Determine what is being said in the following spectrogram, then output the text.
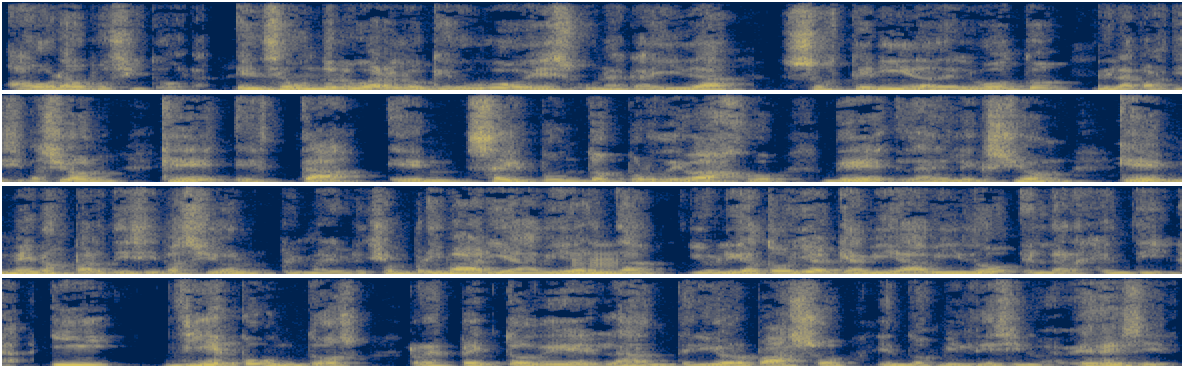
ahora opositora. En segundo lugar, lo que hubo es una caída sostenida del voto, de la participación, que está en seis puntos por debajo de la elección que menos participación, primaria, elección primaria abierta y obligatoria que había habido en la Argentina. Y diez puntos respecto de la anterior paso en 2019. Es decir,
